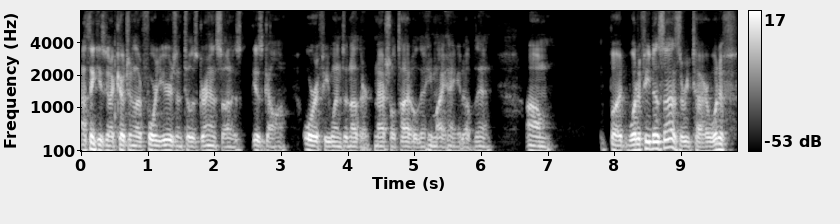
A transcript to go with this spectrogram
I think he's going to coach another four years until his grandson is is gone, or if he wins another national title, then he might hang it up then. Um, but what if he decides to retire? What if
